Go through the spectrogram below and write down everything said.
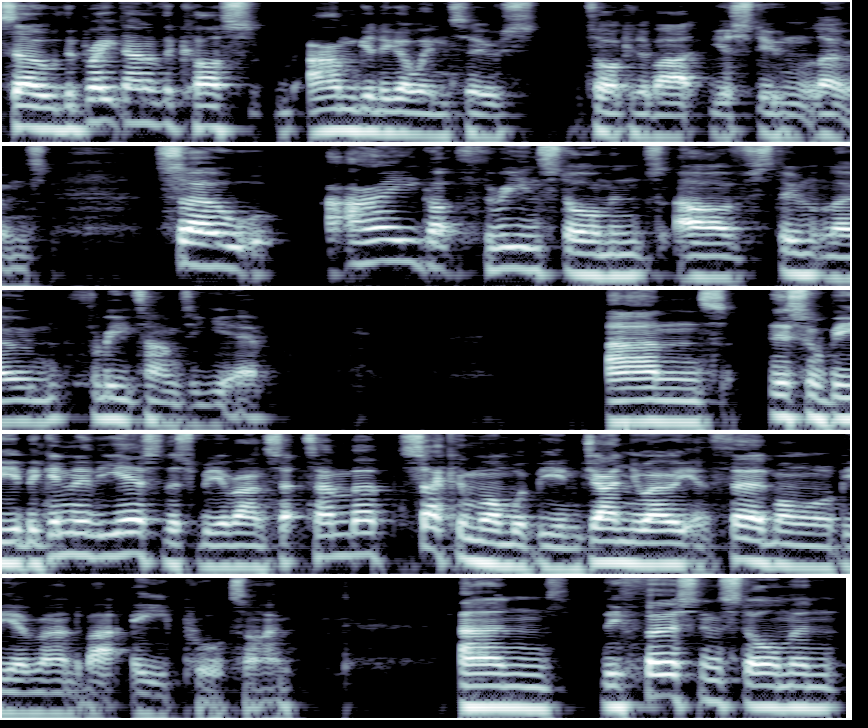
So the breakdown of the cost I'm going to go into talking about your student loans. So I got three installments of student loan three times a year. And this will be beginning of the year, so this will be around September. Second one would be in January, and third one will be around about April time. And the first installment,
